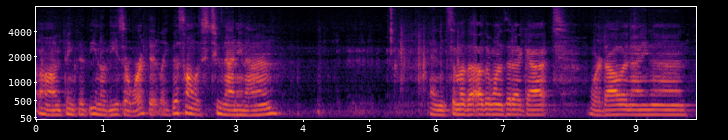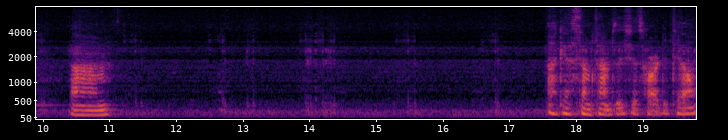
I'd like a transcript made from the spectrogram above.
um, think that you know these are worth it. Like this one was two ninety nine, and some of the other ones that I got were dollar ninety nine. Um, I guess sometimes it's just hard to tell.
